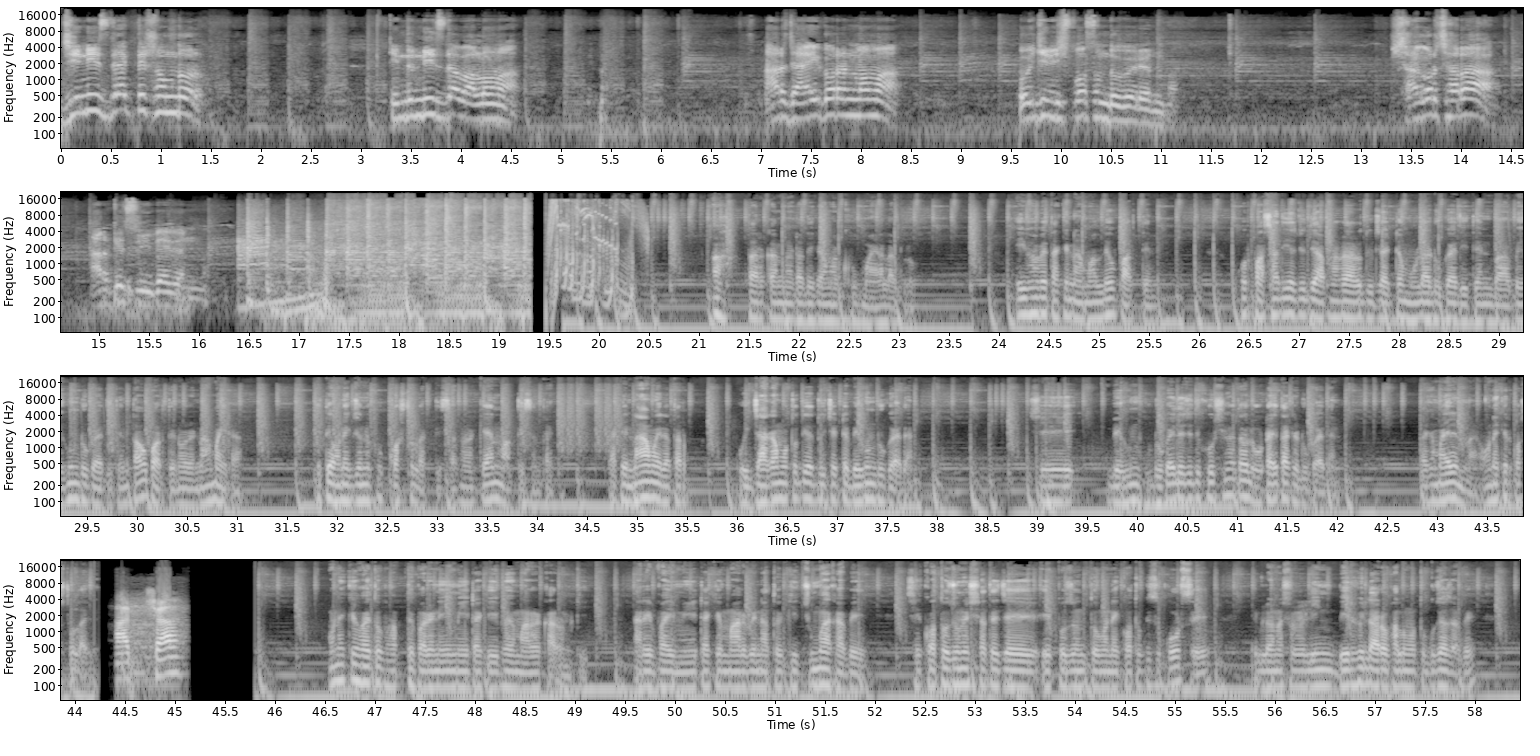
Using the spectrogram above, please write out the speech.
জিনিস দেখতে সুন্দর। কিন্তু নিজদা ভালো না। আর যাই করেন মামা, ওই জিনিস পছন্দ করেন না। সাগর ছাড়া আর কিছুই পাইবেন না। আহ, তার কান্নাটা দেখে আমার খুব মায়া লাগল। এইভাবে তাকে নামাল দিয়েও পারতেন। ওর পাশা দিয়ে যদি আপনারা আরও দু চারটা মূলা ঢুকায় দিতেন বা বেগুন ঢুকায় দিতেন তাও পারতেন ওরে না মাইরা। এতে অনেকজনের খুব কষ্ট লাগতেছে আপনারা কেন মারতেছেন তাকে? তাকে না মাইরা তার ওই জায়গা মতো দিয়ে দুই চারটা বেগুন ঢুকায় দেন। সে বেগুন ঢুকাইলে যদি খুশি হয় তাহলে ওটাই তাকে ঢুকায় দেন। তাকে মাইরেন না অনেকের কষ্ট লাগে। আচ্ছা। অনেকে হয়তো ভাবতে পারেন এই মেয়েটাকে এইভাবে মারার কারণ কি? আরে ভাই মেয়েটাকে মারবে না তো কি চুমা খাবে? সে কতজনের সাথে যে এ পর্যন্ত মানে কত কিছু করছে, এগুলো আসলে লিঙ্ক বের হইলে আরও ভালো মতো বোঝা যাবে।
